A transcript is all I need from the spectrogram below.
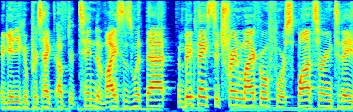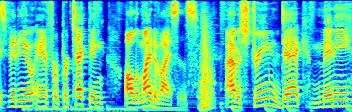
Again, you can protect up to 10 devices with that. And big thanks to Trend Micro for sponsoring today's video and for protecting all of my devices. I have a Stream Deck Mini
